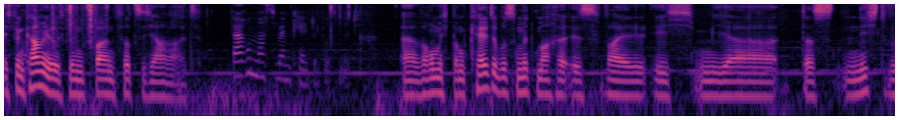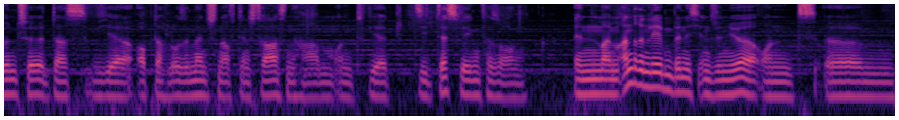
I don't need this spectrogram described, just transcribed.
Ich bin Camilo, ich bin 42 Jahre alt. Warum machst du beim Kältebus mit? Äh, warum ich beim Kältebus mitmache, ist, weil ich mir das nicht wünsche, dass wir obdachlose Menschen auf den Straßen haben und wir sie deswegen versorgen. In meinem anderen Leben bin ich Ingenieur und ähm,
